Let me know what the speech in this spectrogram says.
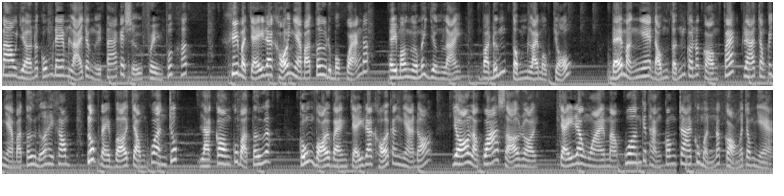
Bao giờ nó cũng đem lại cho người ta cái sự phiền phức hết. Khi mà chạy ra khỏi nhà bà Tư được một quãng đó, Thì mọi người mới dừng lại Và đứng tụm lại một chỗ. Để mà nghe động tĩnh coi nó còn phát ra trong cái nhà bà Tư nữa hay không, Lúc này vợ chồng của anh Trúc là con của bà tư á, cũng vội vàng chạy ra khỏi căn nhà đó. Do là quá sợ rồi, chạy ra ngoài mà quên cái thằng con trai của mình nó còn ở trong nhà.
